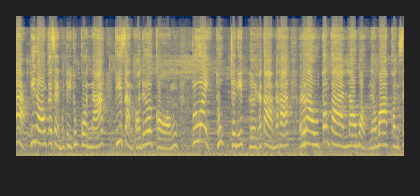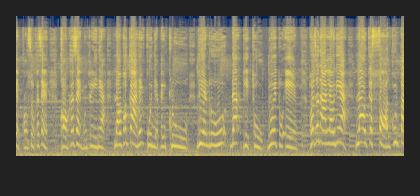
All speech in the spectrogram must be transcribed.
อะพี่น้องเกษตรมนตรีทุกคนนะ ที่สั่งออเดอร์ของกล้วยทุกชนิดเลยก็ตามนะคะ เราต้องการเราบอกแล้วว่าคอนเซปต์ของสวนเกษตรของเกษตรมนตรีเนี่ยเราต้องการให้คุณเนี่ยเป็นครูเรียนรู้ได้ผิดถูกด้วยตัวเอง เพราะฉะนั้นแล้วเนี่ยเราจะสอนคุณไป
